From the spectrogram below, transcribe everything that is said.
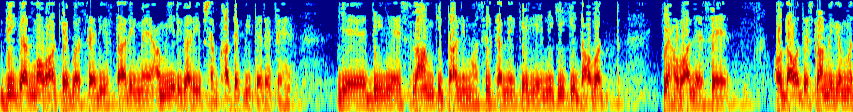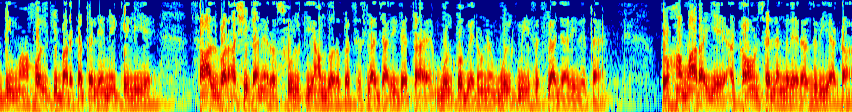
دیگر مواقع پر سحری افطاری میں امیر غریب سب کھاتے پیتے رہتے ہیں۔ یہ دین اسلام کی تعلیم حاصل کرنے کے لیے نکی کی دعوت کے حوالے سے اور دعوت اسلامی کے مدی ماحول کی برکت لینے کے لیے سال بھر عاشقان رسول کی آمدور کا سلسلہ جاری رہتا ہے، ملک و بیرون ملک میں یہ سلسلہ جاری رہتا ہے۔ تو ہمارا یہ اکاؤنٹ ہے لنگر رضویہ کا۔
